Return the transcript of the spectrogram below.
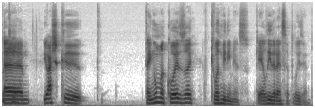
Uh, eu acho que tem uma coisa que eu admiro imenso, que é a liderança, por exemplo.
